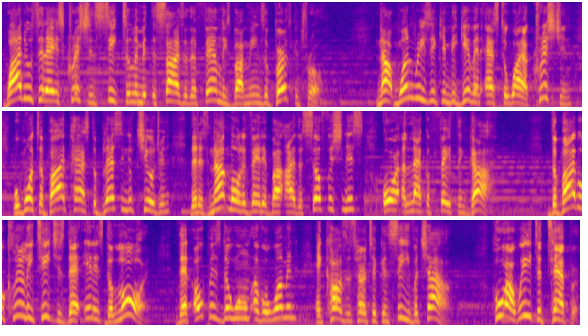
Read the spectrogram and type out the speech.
Why do today's Christians seek to limit the size of their families by means of birth control? Not one reason can be given as to why a Christian would want to bypass the blessing of children that is not motivated by either selfishness or a lack of faith in God. The Bible clearly teaches that it is the Lord that opens the womb of a woman and causes her to conceive a child. Who are we to tamper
